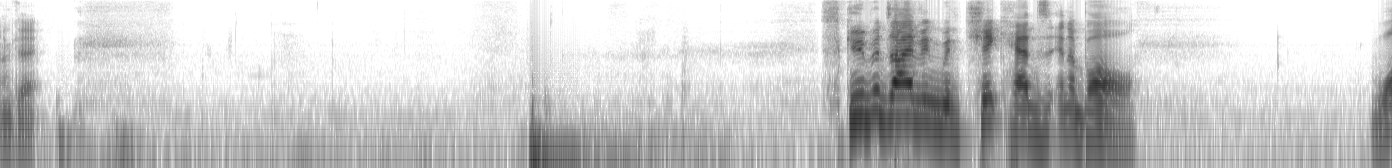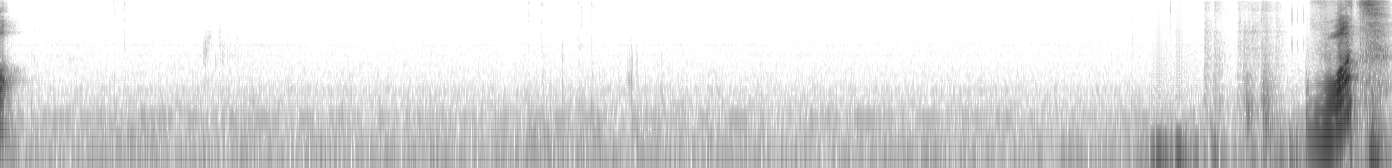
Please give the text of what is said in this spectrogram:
Okay. Scuba diving with chick heads in a bowl. What? What?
